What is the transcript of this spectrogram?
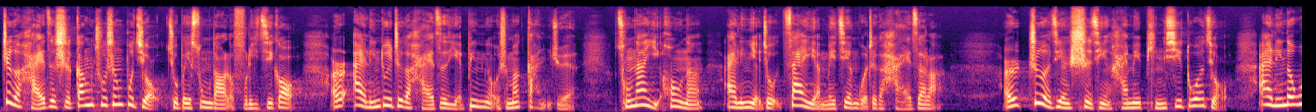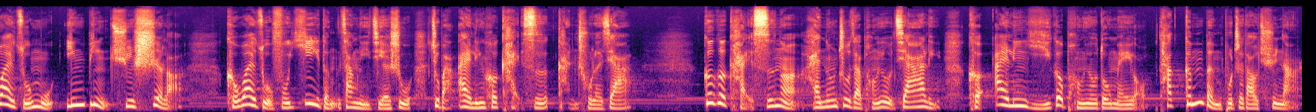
这个孩子是刚出生不久就被送到了福利机构，而艾琳对这个孩子也并没有什么感觉。从那以后呢，艾琳也就再也没见过这个孩子了。而这件事情还没平息多久，艾琳的外祖母因病去世了。可外祖父一等葬礼结束，就把艾琳和凯斯赶出了家。哥哥凯斯呢，还能住在朋友家里，可艾琳一个朋友都没有，他根本不知道去哪儿。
